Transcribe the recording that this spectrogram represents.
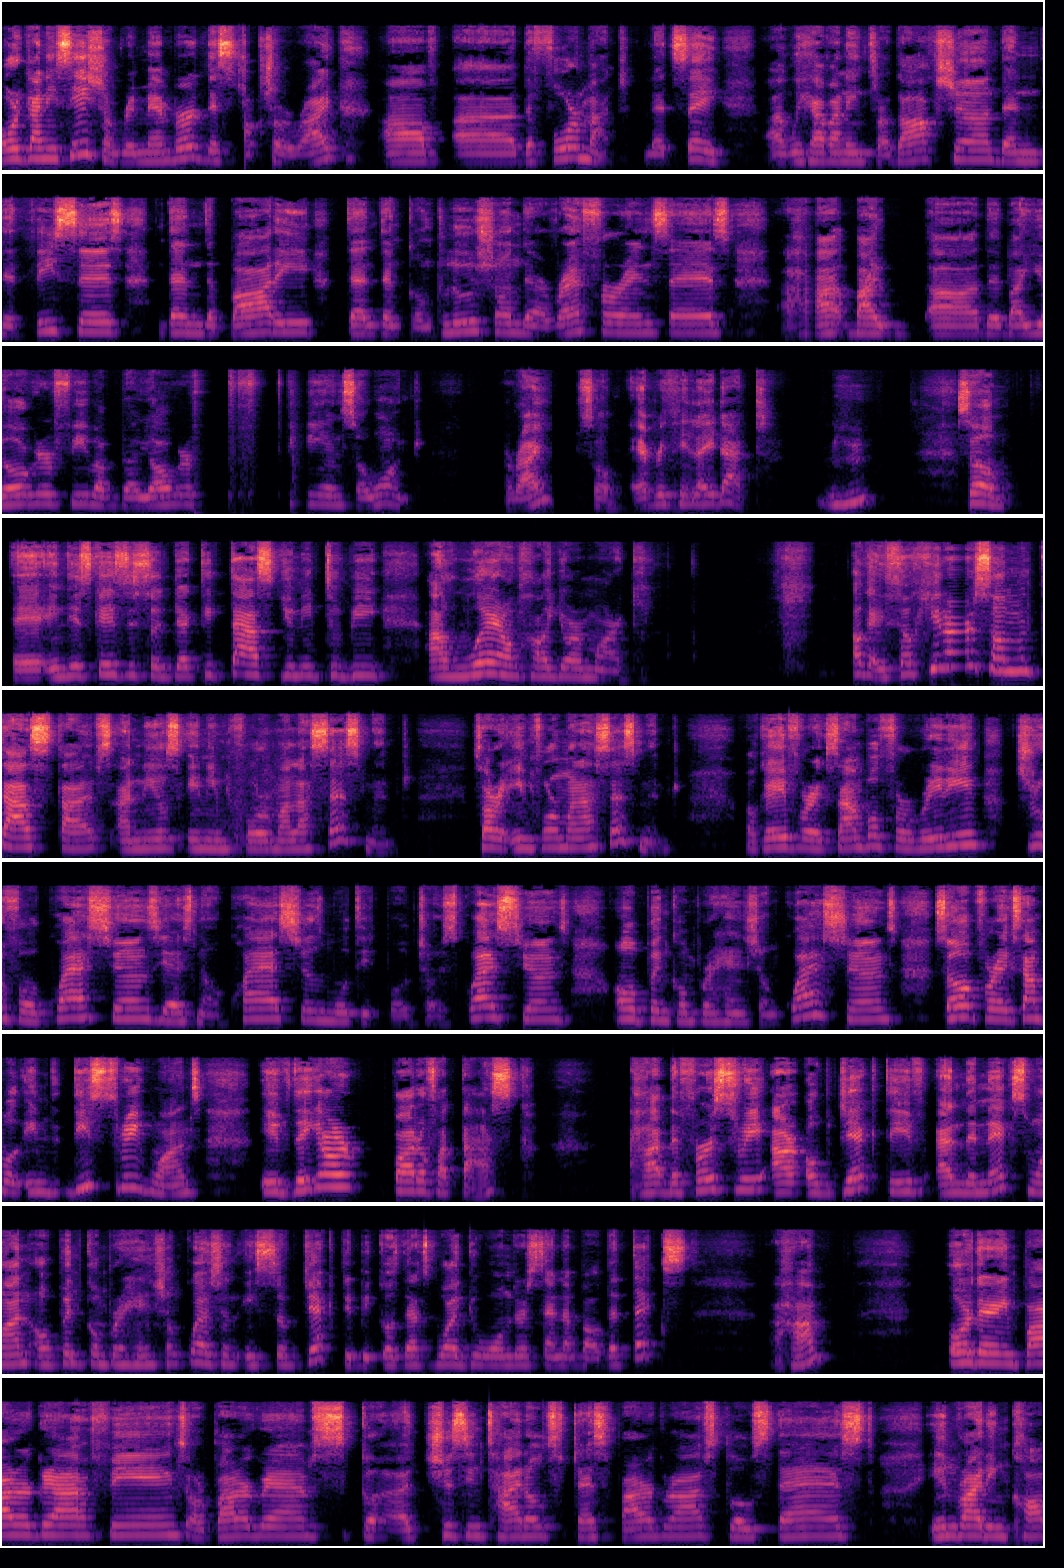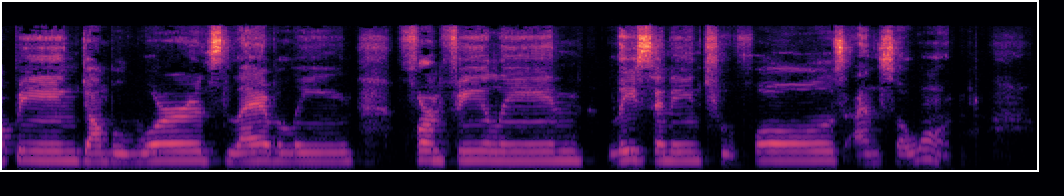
organization remember the structure right of uh, the format. Let's say uh, we have an introduction then the thesis then the body then the conclusion the references uh, by uh, the biography by biography and so on all right? So everything like that. Mm-hmm. so uh, in this case the subjective task you need to be aware of how you're marking Okay, so here are some task types and used in informal assessment. Sorry, informal assessment. Okay, for example, for reading, truthful questions, yes, no questions, multiple choice questions, open comprehension questions. So, for example, in these three ones, if they are part of a task, the first three are objective and the next one open comprehension question is subjective because that's what you understand about the text. Uh-huh ordering paragraphings or paragraphs uh, choosing titles test paragraphs cloze test in writing copying jumble words labeling form filling listening true false and so on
